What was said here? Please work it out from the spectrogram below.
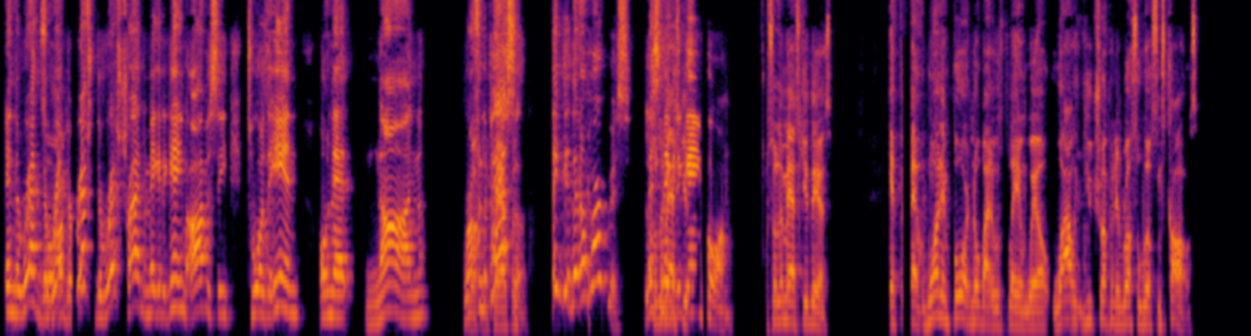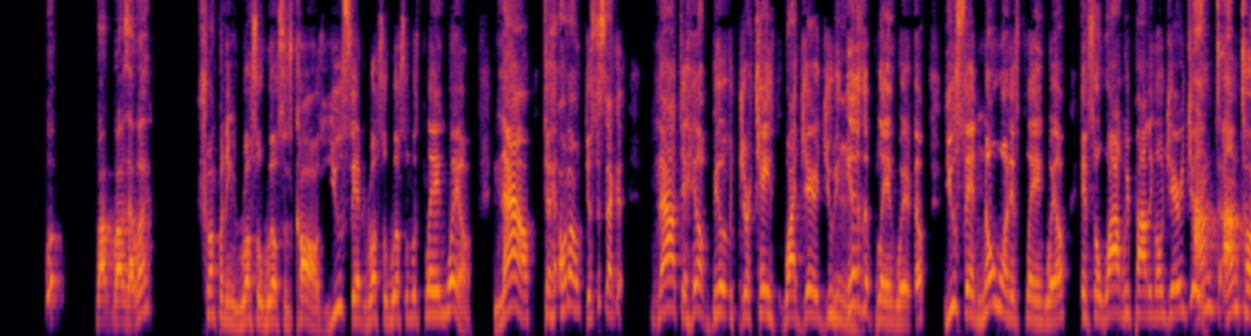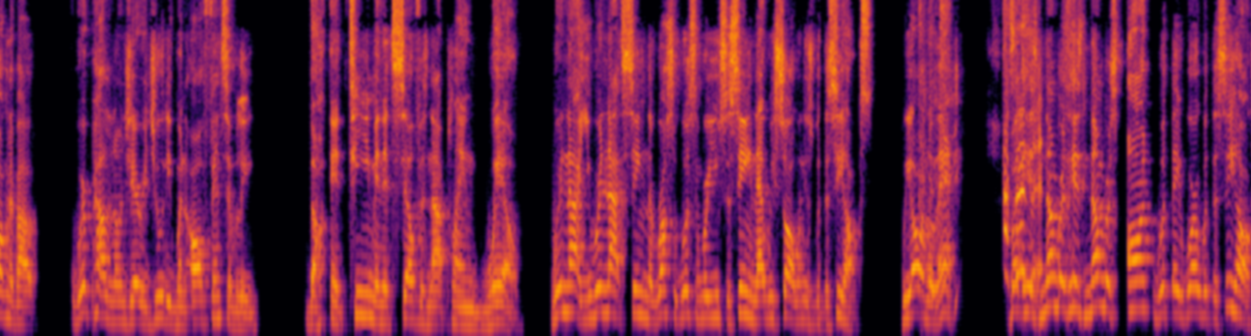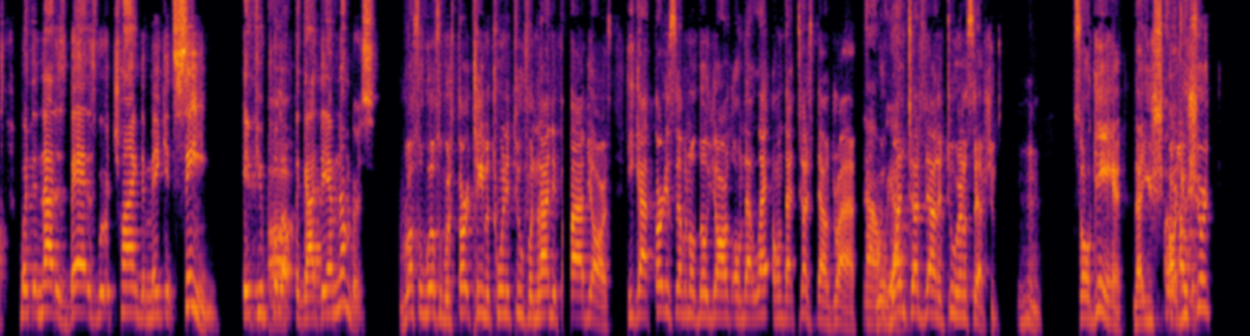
And the ref, the so ref, the refs, the refs tried to make it a game. Obviously, towards the end on that non roughing the, the passer. passer. They did that on purpose. Let's so make it a you, game for them. So let me ask you this: if at one and four nobody was playing well, why were mm-hmm. you trumpeting Russell Wilson's calls? Well, why, why was that what? Trumpeting Russell Wilson's calls. You said Russell Wilson was playing well. Now, to hold on just a second. Now, to help build your case why Jerry Jeudy mm. isn't playing well, you said no one is playing well, and so why are we piling on Jerry Jeudy? I'm I'm talking about we're piling on Jerry Jeudy when offensively the team in itself is not playing well. We're not you. We're not seeing the Russell Wilson we're used to seeing that we saw when he was with the Seahawks. We all know that. But his that. numbers, his numbers aren't what they were with the Seahawks. But they're not as bad as we're trying to make it seem. If you pull uh, up the goddamn numbers. Russell Wilson was 13 or 22 for 95 yards. He got 37 of those yards on that la- on that touchdown drive now, with one touchdown and two interceptions. Mm-hmm. So again, now you sh- are you sure?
